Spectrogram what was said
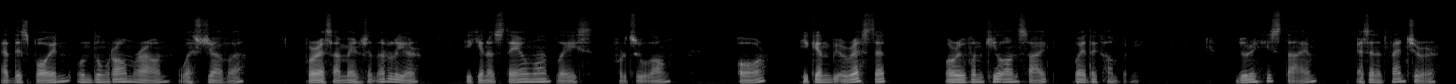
At this point, Untung roam around West Java, for as I mentioned earlier, he cannot stay in one place for too long, or he can be arrested or even killed on sight by the company. During his time as an adventurer,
